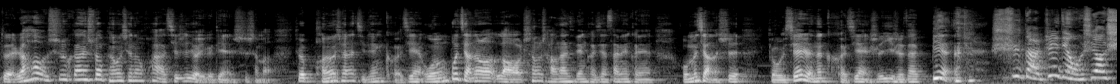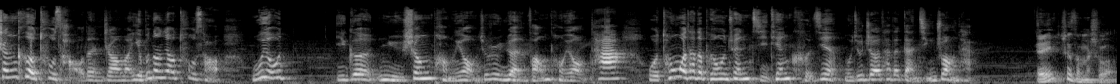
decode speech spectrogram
对，然后是刚才说朋友圈的话，其实有一个点是什么？就是朋友圈的几天可见。我们不讲那种老生常谈几天可见、三天可见，我们讲的是有些人的可见是一直在变。是的，这点我是要深刻吐槽的，你知道吗？也不能叫吐槽，我有。一个女生朋友，就是远房朋友，她我通过她的朋友圈几天可见，我就知道她的感情状态。哎，这怎么说？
